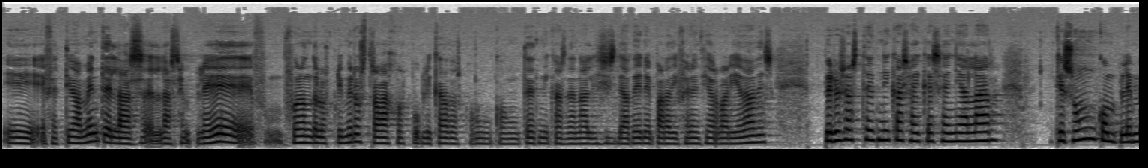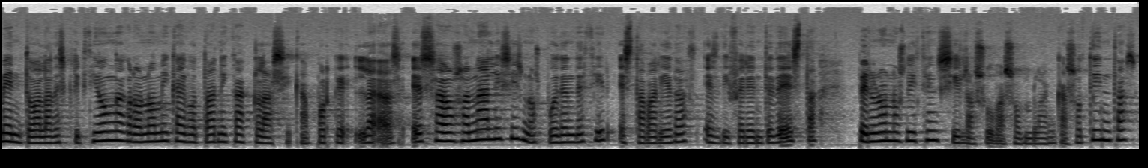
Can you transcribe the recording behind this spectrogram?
Eh, efectivamente, las, las, empleé, fueron de los primeros trabajos publicados con, con técnicas de análisis de ADN para diferenciar variedades, pero esas técnicas hay que señalar que son un complemento a la descripción agronómica y botánica clásica, porque las, esos análisis nos pueden decir esta variedad es diferente de esta, pero no nos dicen si las uvas son blancas o tintas,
